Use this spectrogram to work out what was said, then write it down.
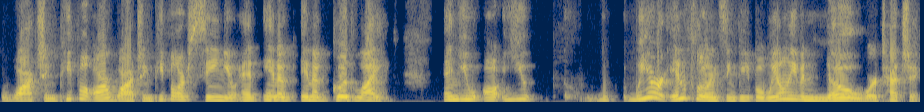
watching. People are watching. People are seeing you and in a in a good light. And you all you we are influencing people we don't even know we're touching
